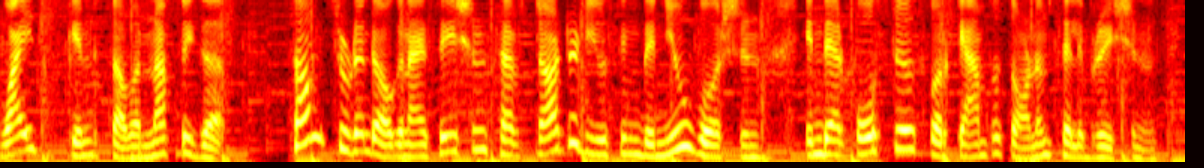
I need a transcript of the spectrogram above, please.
white skinned Savarna figure. Some student organizations have started using the new version in their posters for campus Onam celebrations.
